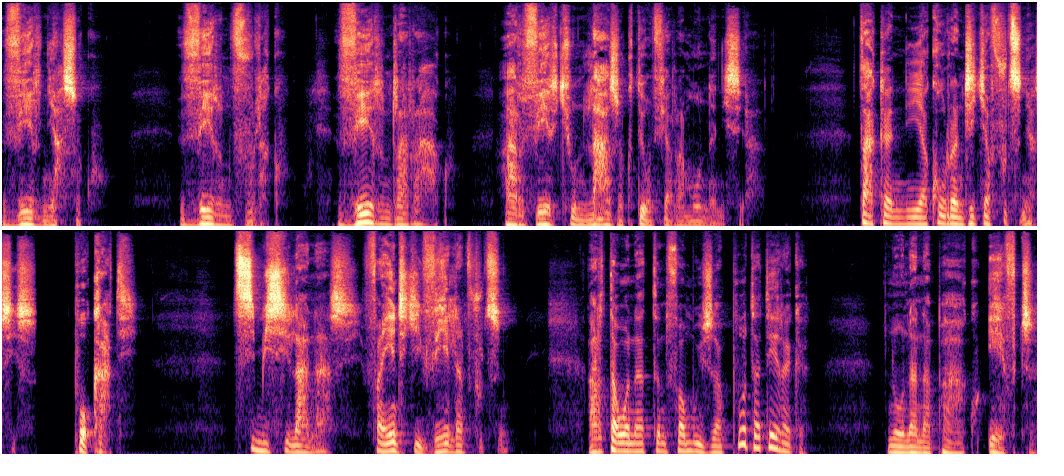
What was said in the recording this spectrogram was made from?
Very ny asako, very ny volako, very ny raharahako, ary very koa ny lazako teo amin'ny fiarahamonina nisy ahy. Tahaka ny akorandriaka fotsiny aza izy. poakaty tsy misy ilàna azy fa endrika ivelany fotsiny, ary tao anatin'ny famoizam-po tanteraka no nanapahako hevitra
